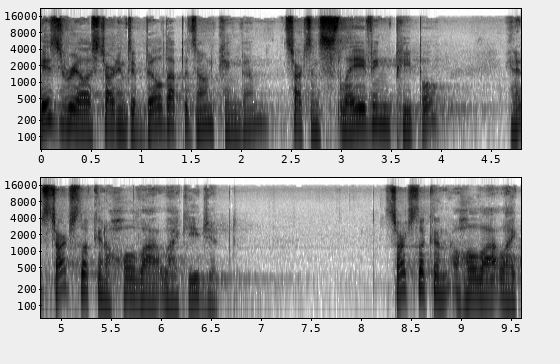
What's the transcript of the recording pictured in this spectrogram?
Israel is starting to build up its own kingdom, it starts enslaving people, and it starts looking a whole lot like Egypt. Starts looking a whole lot like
